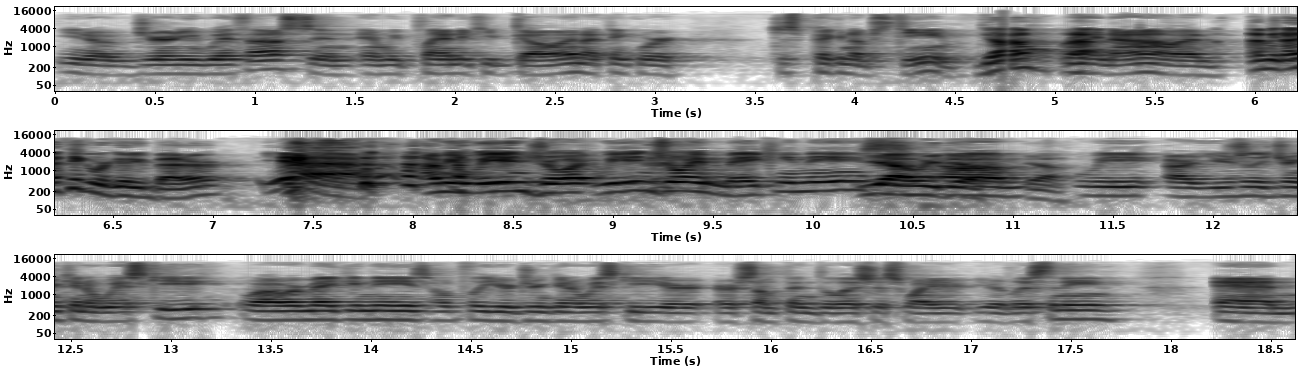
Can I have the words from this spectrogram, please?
you know, journey with us, and, and we plan to keep going. I think we're just picking up steam. Yeah, right now, and I mean, I think we're getting better. Yeah, I mean, we enjoy we enjoy making these. Yeah, we do. Um, yeah. we are usually drinking a whiskey while we're making these. Hopefully, you're drinking a whiskey or, or something delicious while you're, you're listening. And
